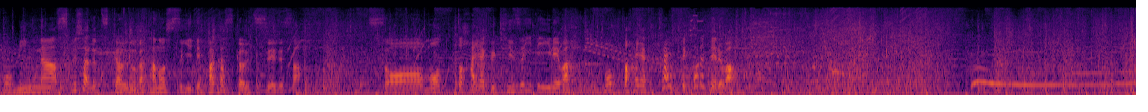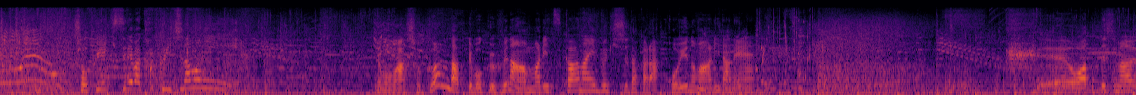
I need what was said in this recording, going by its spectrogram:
うもうみんなスペシャル使うのが楽しすぎてバカスカ打つせいでさ。そうもっと早く気づいていれば。もっと早く帰ってこれてれば。直撃すれば確一なのに。でもまあ食ワンダって僕普段あんまり使わない武器種だからこういうのもありだね。わってしまう。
